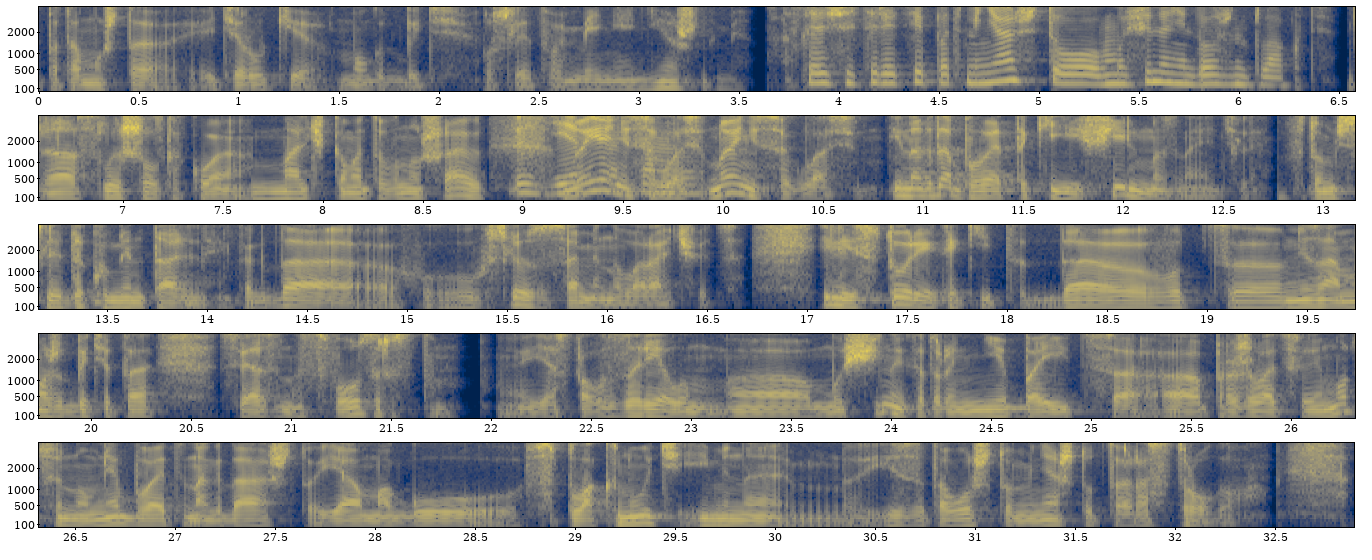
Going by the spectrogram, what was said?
потому что эти руки могут быть после этого менее нежными. Следующий стереотип от меня, что мужчина не должен плакать. Да, слышал такое. Мальчикам это внушают. Но я не согласен. Но я не согласен. Иногда бывают такие фильмы, знаете ли, в том числе документальные, когда слезы сами наворачиваются. Или истории какие-то. Да, вот, э, не знаю, может быть, это связано с возрастом. Я стал зрелым э, мужчиной, который не боится э, проживать свои эмоции, но у меня бывает иногда, что я могу всплакнуть именно из-за того, что меня что-то растрогало.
